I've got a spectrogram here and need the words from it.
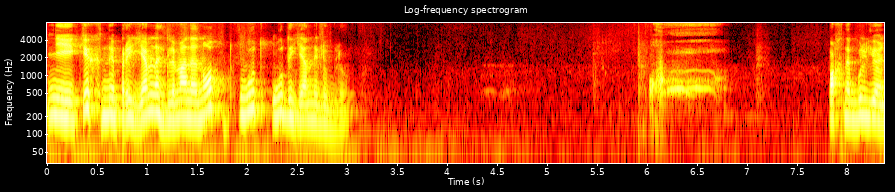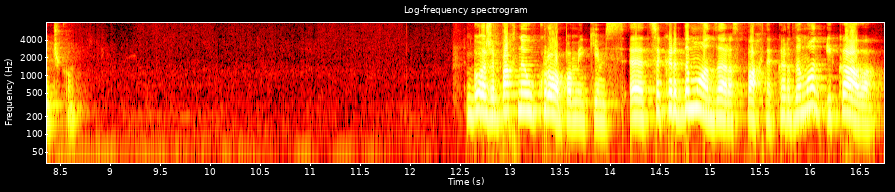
ніяких неприємних для мене нот. Уд, уди я не люблю. Пахне бульйончиком. Боже, пахне укропом якимсь. Е, Це кардамон зараз пахне. Кардамон і кава.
